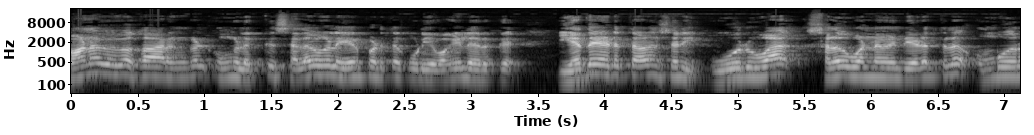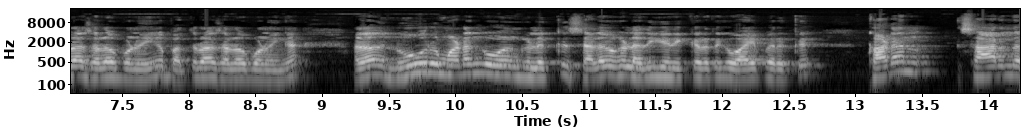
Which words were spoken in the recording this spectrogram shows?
பண விவகாரங்கள் உங்களுக்கு செலவுகளை ஏற்படுத்தக்கூடிய வகையில் இருக்குது எதை எடுத்தாலும் சரி ஒரு ரூபா செலவு பண்ண வேண்டிய இடத்துல ஒம்பது ரூபா செலவு பண்ணுவீங்க பத்து ரூபா செலவு பண்ணுவீங்க. அதாவது நூறு மடங்கு உங்களுக்கு செலவுகள் அதிகரிக்கிறதுக்கு வாய்ப்பு இருக்குது கடன் சார்ந்த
